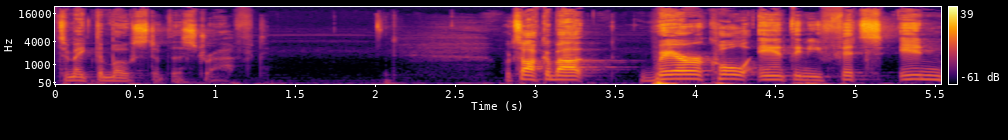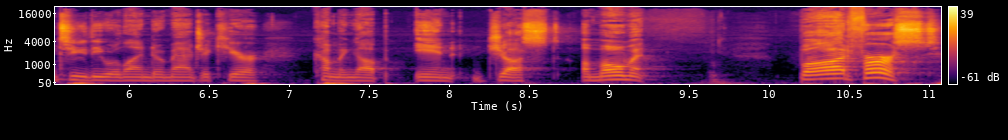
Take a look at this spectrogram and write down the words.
to make the most of this draft. We'll talk about where Cole Anthony fits into the Orlando Magic here coming up in just a moment. But first,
